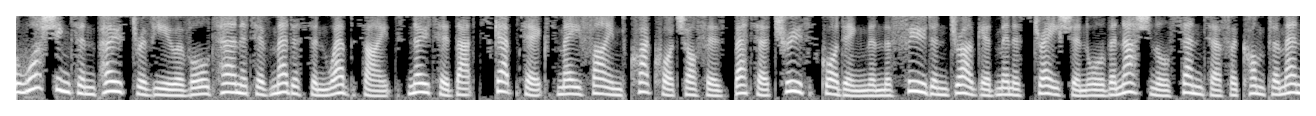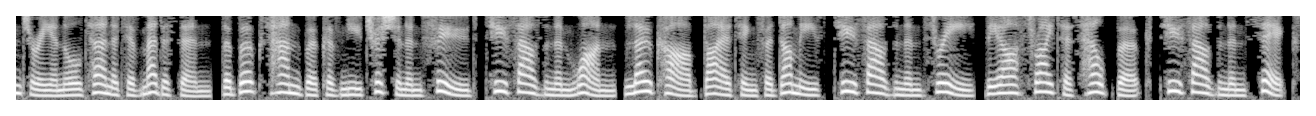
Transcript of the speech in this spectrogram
A Washington Post review of alternative medicine websites noted that skeptics may find Quackwatch offers better truth squadding than the Food and Drug Administration or the National Center for Complementary and Alternative Medicine. The book's Handbook of Nutrition and Food 2001, Low Carb Dieting for Dummies 2003, The Arthritis Help Book 2006,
